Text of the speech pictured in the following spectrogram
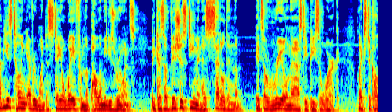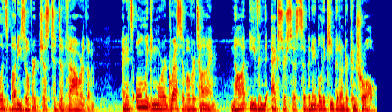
The Abbey is telling everyone to stay away from the Palamedes ruins because a vicious demon has settled in them. It's a real nasty piece of work. Likes to call its buddies over just to devour them. And it's only getting more aggressive over time. Not even the exorcists have been able to keep it under control.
